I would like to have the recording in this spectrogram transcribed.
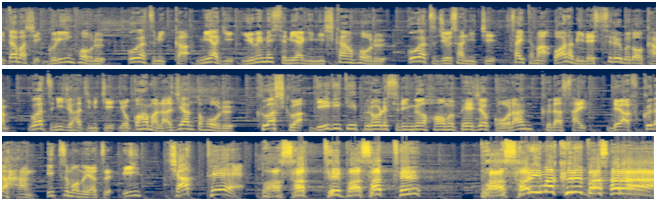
板橋グリーンホール。5月3日、宮城、夢メッセ宮城西館ホール。5月13日、埼玉、わらびレッスル武道館。5月28日、横浜ラジアントホール。詳しくは DDT プロレスリングのホームページをご覧ください。では、福田藩、いつものやつ、いっちゃってバサってバサってバサりまくるバサラ。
